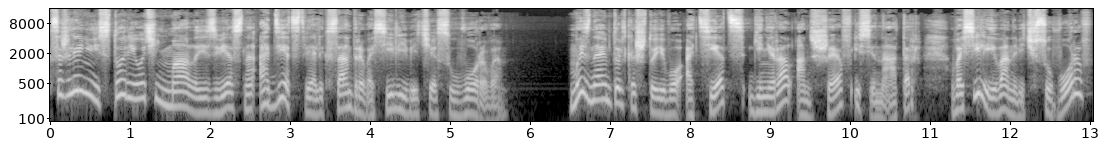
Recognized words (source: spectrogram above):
К сожалению, истории очень мало известно о детстве Александра Васильевича Суворова. Мы знаем только, что его отец, генерал-аншеф и сенатор Василий Иванович Суворов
